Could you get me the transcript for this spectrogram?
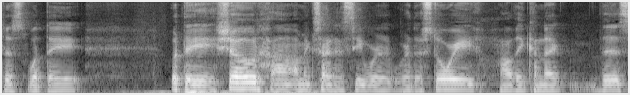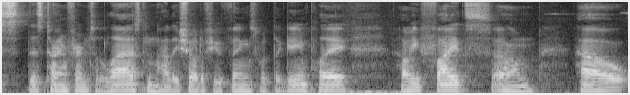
Just what they what they showed. Uh, I'm excited to see where where the story, how they connect this this time frame to the last, and how they showed a few things with the gameplay, how he fights, um, how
